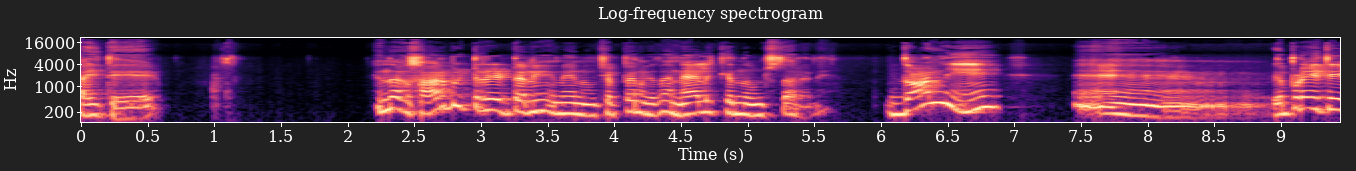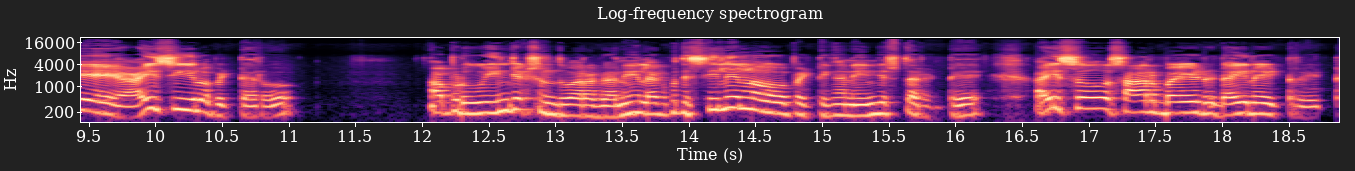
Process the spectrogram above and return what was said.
అయితే ఇందాక సార్బిట్రేట్ అని నేను చెప్పాను కదా నేల కింద ఉంచుతారని. దాన్ని ఎప్పుడైతే ఐసీయూలో పెట్టారో అప్పుడు ఇంజెక్షన్ ద్వారా కానీ లేకపోతే సిలిన్లో పెట్టి కానీ ఏం చేస్తారంటే ఐసోసార్బైడ్ డైనైట్రేట్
